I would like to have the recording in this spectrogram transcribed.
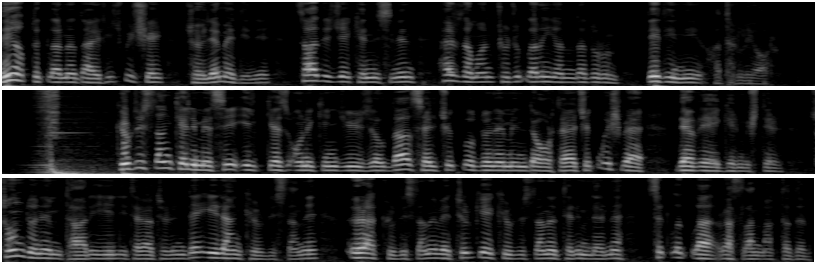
ne yaptıklarına dair hiçbir şey söylemediğini, sadece kendisinin her zaman çocukların yanında durun dediğini hatırlıyor. Kürdistan kelimesi ilk kez 12. yüzyılda Selçuklu döneminde ortaya çıkmış ve devreye girmiştir. Son dönem tarihi literatüründe İran Kürdistanı, Irak Kürdistanı ve Türkiye Kürdistanı terimlerine sıklıkla rastlanmaktadır.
